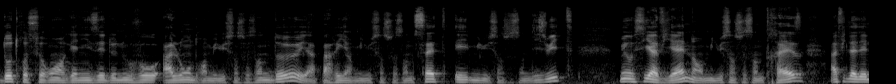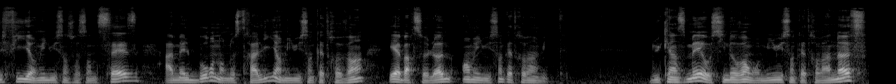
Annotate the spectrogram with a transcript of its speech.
d'autres seront organisées de nouveau à Londres en 1862 et à Paris en 1867 et 1878, mais aussi à Vienne en 1873, à Philadelphie en 1876, à Melbourne en Australie en 1880 et à Barcelone en 1888. Du 15 mai au 6 novembre 1889,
